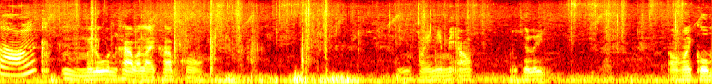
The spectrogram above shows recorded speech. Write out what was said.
ของอืมไม่รู้มันคาบอะไรคาบของนี่หอยนี่ไม่เอาหอย เชอรี่ เอาหอยขม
